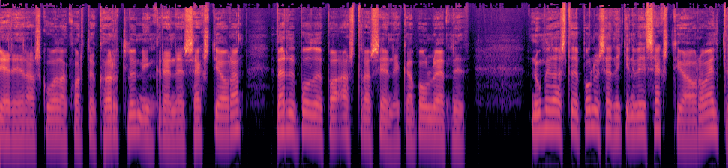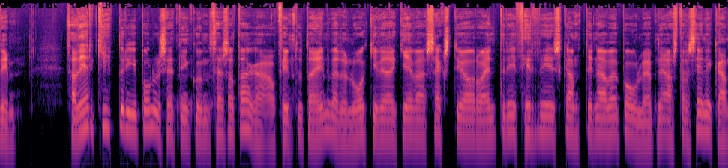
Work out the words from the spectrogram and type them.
Verið er að skoða hvort körlum yngre enn 60 ára verður bóðu upp á AstraZeneca bóluefnið. Nú meðast bólusetningin við 60 ára og eldrim. Það er kipur í bólusetningum þessa daga. Á fymtudaginn verður loki við að gefa 60 ára og eldri fyrri skamtin af bóluefni AstraZeneca.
